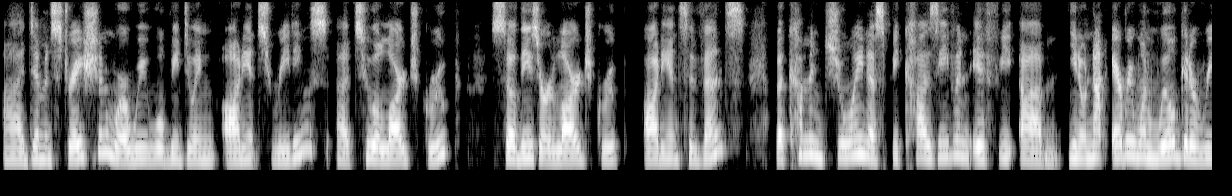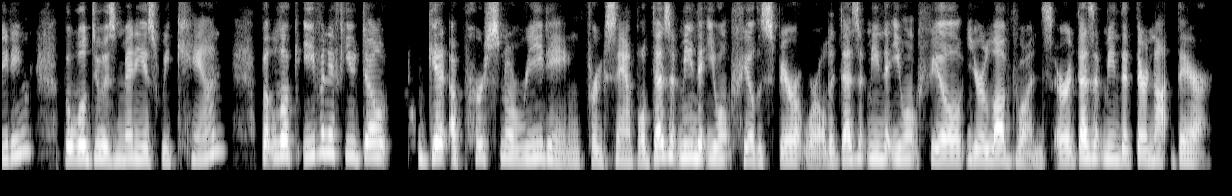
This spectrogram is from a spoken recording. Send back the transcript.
uh, demonstration where we will be doing audience readings uh, to a large group. So these are large group audience events but come and join us because even if um, you know not everyone will get a reading but we'll do as many as we can but look even if you don't get a personal reading for example doesn't mean that you won't feel the spirit world it doesn't mean that you won't feel your loved ones or it doesn't mean that they're not there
